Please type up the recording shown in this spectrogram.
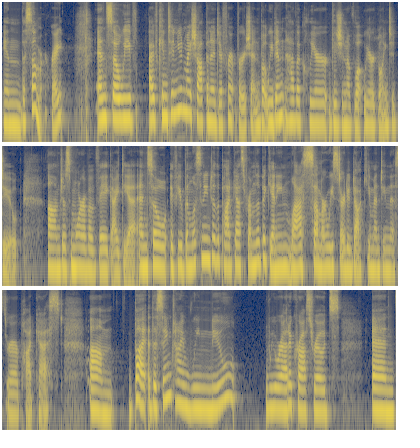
in the summer right and so we've i've continued my shop in a different version but we didn't have a clear vision of what we were going to do um, just more of a vague idea. And so, if you've been listening to the podcast from the beginning, last summer we started documenting this through our podcast. Um, but at the same time, we knew we were at a crossroads. And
